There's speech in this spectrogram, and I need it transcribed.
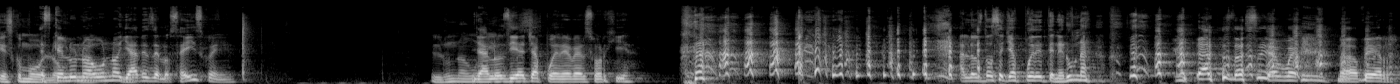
que es como... Es lo- que el uno a lo- uno ya desde los seis, güey. El uno a uno. Ya a los es- 10 ya puede ver su orgía. A los 12 ya puede tener una. A los 12 ya, güey. No, ver,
